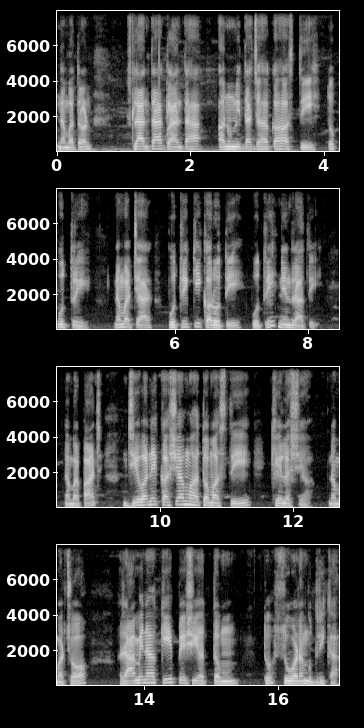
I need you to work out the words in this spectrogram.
નંબર ત્રણ શ્લાંતા ક્લાંતા અનુનિતા ચહ કહ અસ્તિ તો પુત્રી નંબર ચાર પુત્રી કી કરોતી પુત્રી નિંદ્રાતી નંબર પાંચ જીવને કશ્ય મહત્વમ અસ્તિ ખેલશ્ય નંબર છ રામેન કી પ્રેષિયત્તમ તો સુવર્ણ મુદ્રિકા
